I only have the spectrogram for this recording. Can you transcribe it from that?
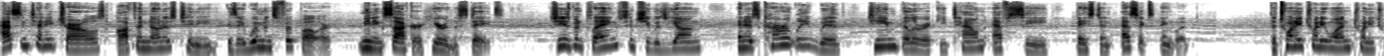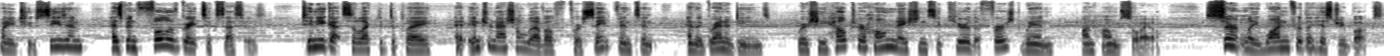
Asanteni Charles, often known as Tinny, is a women's footballer meaning soccer here in the States. She has been playing since she was young and is currently with Team Billericay Town FC based in Essex, England. The 2021 2022 season has been full of great successes. Tinny got selected to play at international level for St. Vincent and the Grenadines, where she helped her home nation secure the first win on home soil. Certainly one for the history books.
